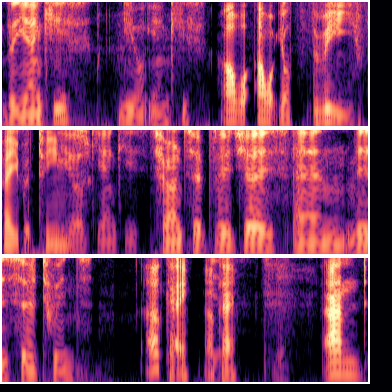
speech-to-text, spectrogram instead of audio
The Yankees, New York Yankees. I want, I want your three favourite teams. New York Yankees, Toronto Blue Jays, and Minnesota Twins. Okay, Yeah, okay. yeah. And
